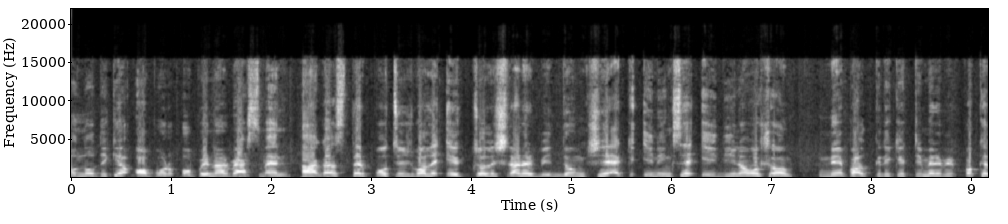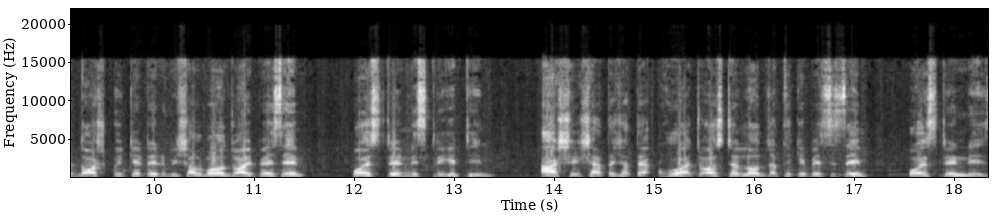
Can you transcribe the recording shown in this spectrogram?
অন্যদিকে অপর ওপেনার ব্যাটসম্যান আগাস্তের পঁচিশ বলে একচল্লিশ রানের বিধ্বংসী এক ইনিংসে এই দিন অবশ্য নেপাল ক্রিকেট টিমের বিপক্ষে দশ উইকেটের বিশাল বড় জয় পেয়েছে ওয়েস্ট ইন্ডিজ ক্রিকেট টিম। আর সেই সাথে সাথে হোয়াইট ওয়াস্টের লজ্জা থেকে বেঁচেছে ওয়েস্ট ইন্ডিজ।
